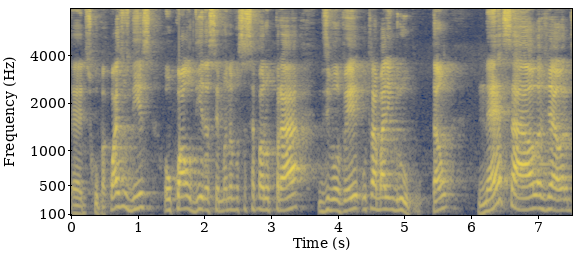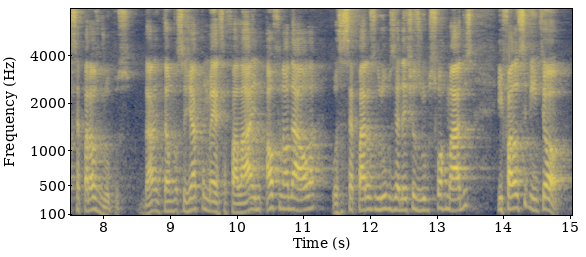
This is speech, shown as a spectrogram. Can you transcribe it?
é, desculpa, quais os dias ou qual dia da semana você separou para desenvolver o trabalho em grupo? Então, nessa aula já é hora de separar os grupos. Tá? Então, você já começa a falar e ao final da aula você separa os grupos, já deixa os grupos formados e fala o seguinte, ó,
